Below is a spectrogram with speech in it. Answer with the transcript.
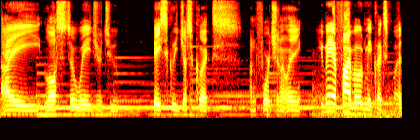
I lost a wager to basically just Clix, unfortunately. You may have 5 0'd me, Clix, but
